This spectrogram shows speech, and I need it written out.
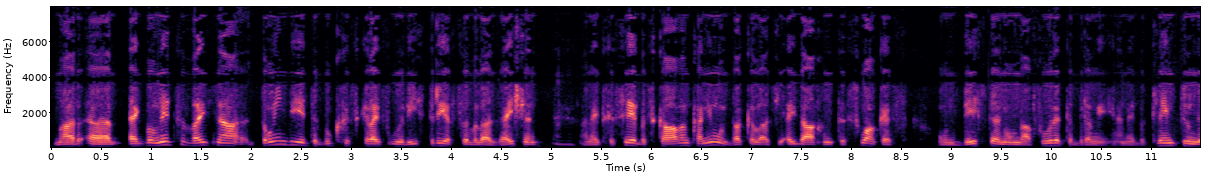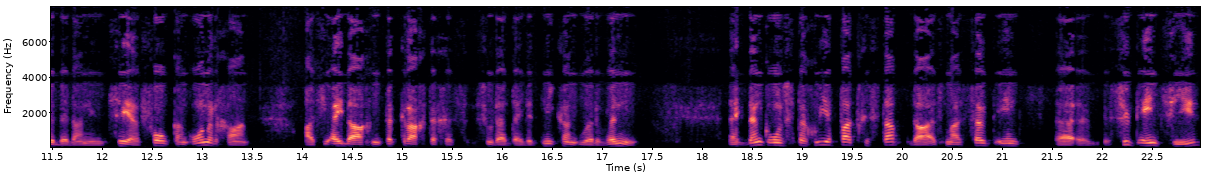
Maar uh, ek wil net verwys na Toynbee het 'n boek geskryf oor history of civilization uh mhm. -huh. en hy het gesê beskawing kan nie ontwikkel as die uitdaging te swak is om beste in hom na vore te bring nie en hy beklemtoon dit dan en sê 'n volk kan ondergaan as die uitdaging te kragtig is sodat hy dit nie kan oorwin nie. Ek dink ons het 'n goeie pad gestap. Daar is maar sout en uh soet en suur.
